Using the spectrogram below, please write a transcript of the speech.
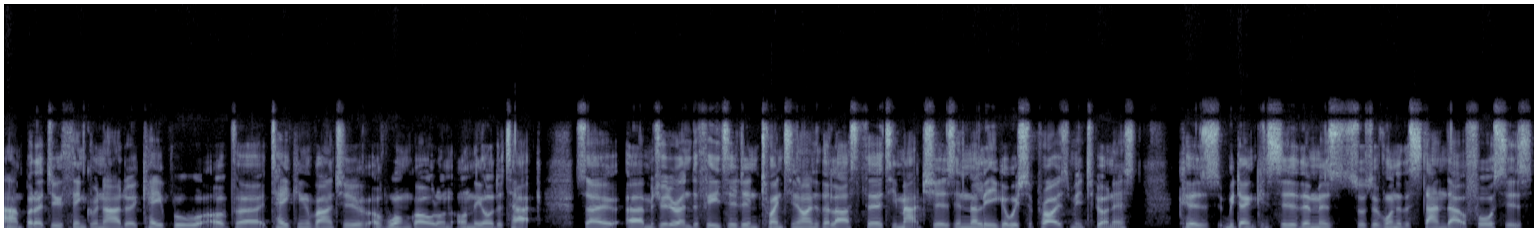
Um, but I do think Granada are capable of uh, taking advantage of, of, one goal on, on the odd attack. So uh, Madrid are undefeated in 29 of the last 30 matches in the Liga, which surprised me to be honest, because we don't consider them as sort of one of the standout forces.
